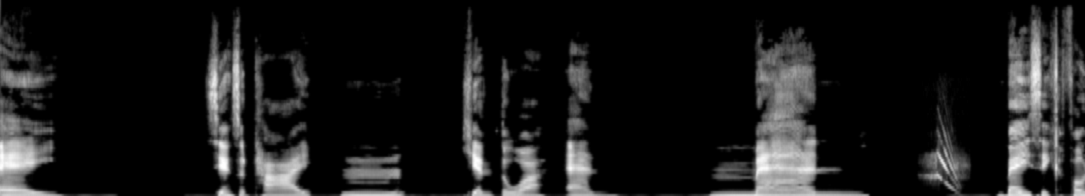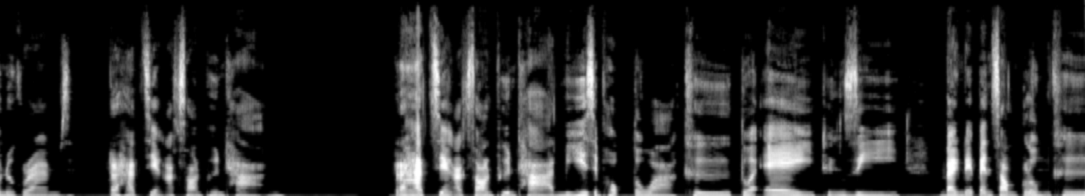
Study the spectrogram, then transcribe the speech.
a เสียงสุดท้ายหืมเขียนตัว n man basic phonograms รหัสเสียงอักษรพื้นฐาน รหัสเสียงอักษรพื้นฐานมี 26 ตัว คือตัว A ถึง Z แบ่งได้เป็น 2 กลุ่มคือ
